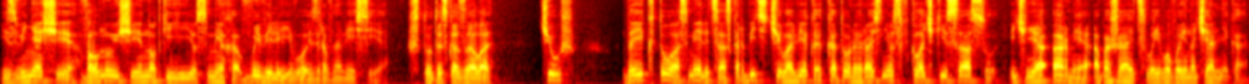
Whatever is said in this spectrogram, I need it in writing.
извинящие, волнующие нотки ее смеха вывели его из равновесия. Что ты сказала? Чушь. Да и кто осмелится оскорбить человека, который разнес в клочки Сассу и чья армия обожает своего военачальника?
